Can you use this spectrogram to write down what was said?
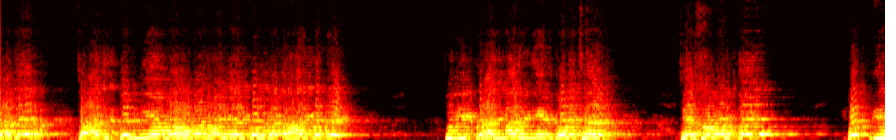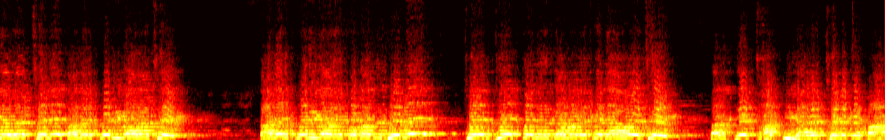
যাদের যাদের নিয়ে আমরা অবাক হয়ে যাই কলকাতা হাইকোর্টে, তিনি প্রাইমারি নিয়ে বলেছেন, যে সমস্ত বত্রিশ হাজার ছেলে তাদের পরিবার আছে তাদের পরিবারের কথা ভেবে চোর চোর তাদেরকে আমার রেখে দেওয়া হয়েছে। তাহলে যে ছাব্বিশ হাজার ছেলেকে বাদ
